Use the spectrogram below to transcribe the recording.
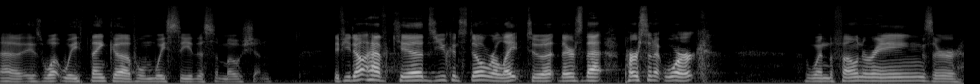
uh, is what we think of when we see this emotion. If you don't have kids, you can still relate to it. There's that person at work when the phone rings or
